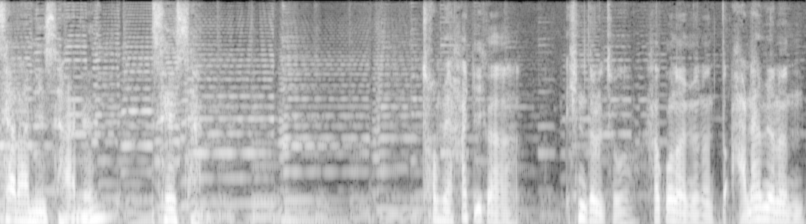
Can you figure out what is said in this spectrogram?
사람이 사는 세상. 처음에 하기가 힘들죠. 하고 나면은 또 안 하면은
